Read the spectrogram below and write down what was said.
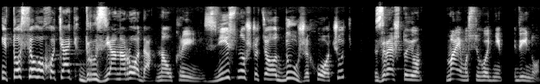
І то цього хочуть друзі народа на Україні. Звісно, що цього дуже хочуть. Зрештою, маємо сьогодні війну.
